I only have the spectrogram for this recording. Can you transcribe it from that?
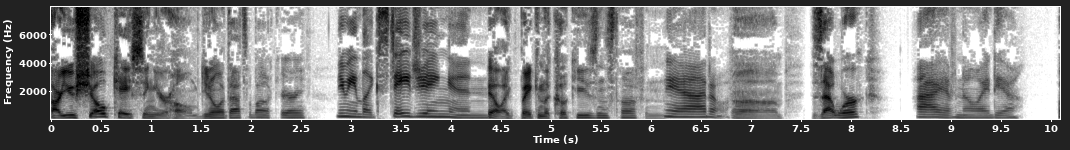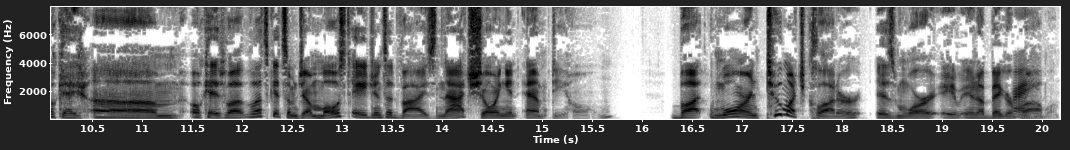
Are you showcasing your home? Do you know what that's about, Carrie? You mean like staging and? Yeah, like baking the cookies and stuff. And Yeah, I don't. um, does that work? I have no idea. Okay. Um, okay. So let's get some. Most agents advise not showing an empty home, but warn too much clutter is more in a bigger Right. problem.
